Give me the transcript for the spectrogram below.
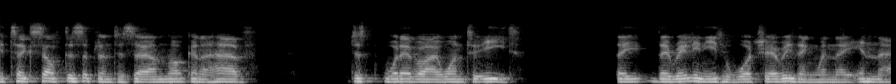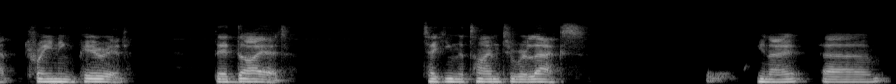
It takes self discipline to say, I'm not going to have just whatever I want to eat. They, they really need to watch everything when they're in that training period their diet, taking the time to relax, you know, um,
